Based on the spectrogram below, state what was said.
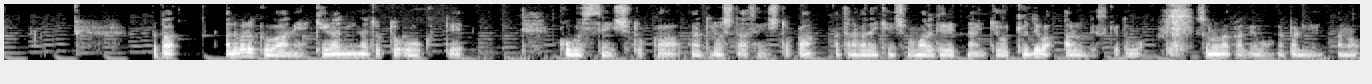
やっぱ、アルバルクはね、怪我人がちょっと多くて、コブス選手とか、トロシター選手とか、田中大選手もまだ出れてない状況ではあるんですけども、その中でも、やっぱりね、あの、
